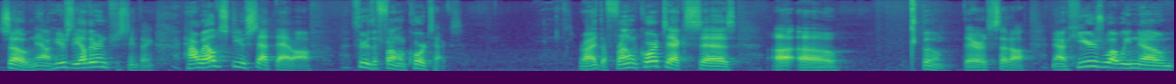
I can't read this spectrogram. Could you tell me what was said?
So now here's the other interesting thing. How else do you set that off? Through the frontal cortex. Right? The frontal cortex says, uh oh, boom, there it's set off. Now here's what we know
